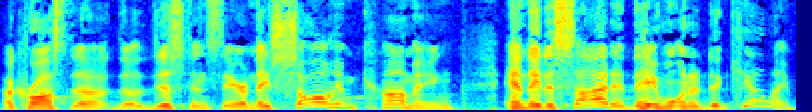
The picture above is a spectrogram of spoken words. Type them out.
across the, the distance there. And they saw him coming, and they decided they wanted to kill him.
